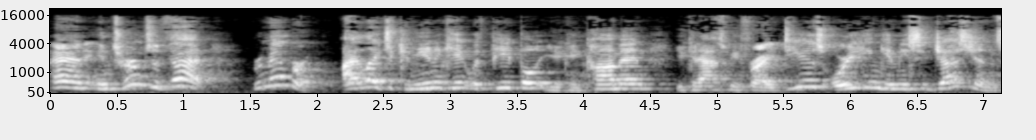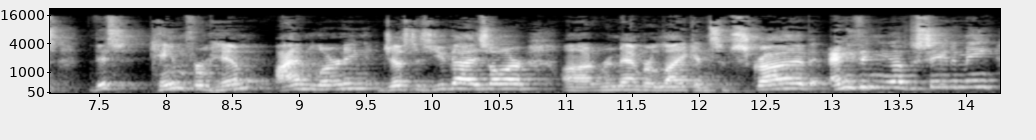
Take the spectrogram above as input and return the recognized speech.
And in terms of that, Remember, I like to communicate with people. You can comment, you can ask me for ideas, or you can give me suggestions. This came from him. I'm learning just as you guys are. Uh, remember, like and subscribe. Anything you have to say to me,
